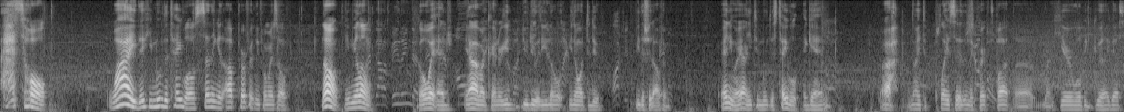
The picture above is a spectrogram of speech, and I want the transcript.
Asshole. Why did he move the table? I was setting it up perfectly for myself. No, leave me alone. Go away, Edge. Yeah, Mark Henry, you you do it. You know you know what to do. Beat the shit out of him. Anyway, I need to move this table again. Ah, I need to place it in the correct spot. Uh, right here will be good, I guess.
